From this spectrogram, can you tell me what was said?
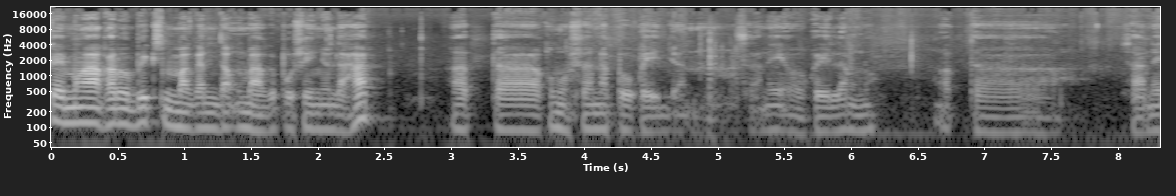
Okay mga karubiks, magandang umaga po sa inyo lahat. At ah, kumusta na po kayo dyan? Sana okay lang, no? At ah, sana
